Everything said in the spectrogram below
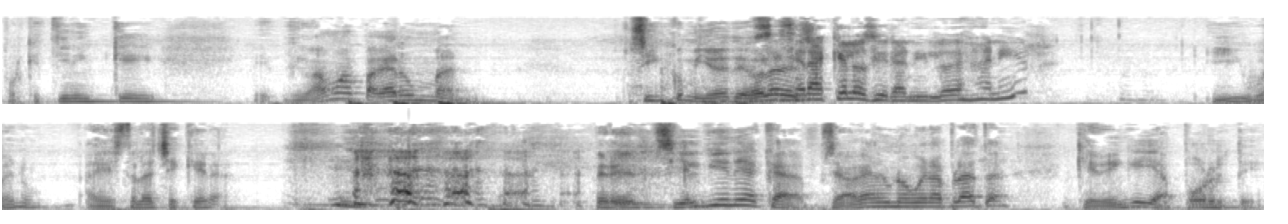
porque tienen que. eh, le vamos a pagar a un man 5 millones de dólares. ¿Será que los iraníes lo dejan ir? Y bueno, ahí está la chequera. Pero él- si él viene acá, se va a ganar una buena plata, que venga y aporte.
